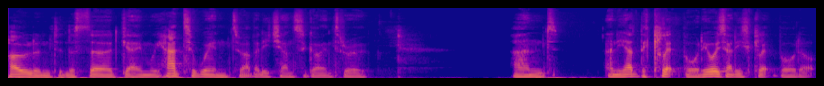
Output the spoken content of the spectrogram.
Poland in the third game. We had to win to have any chance of going through. And and he had the clipboard. He always had his clipboard up.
